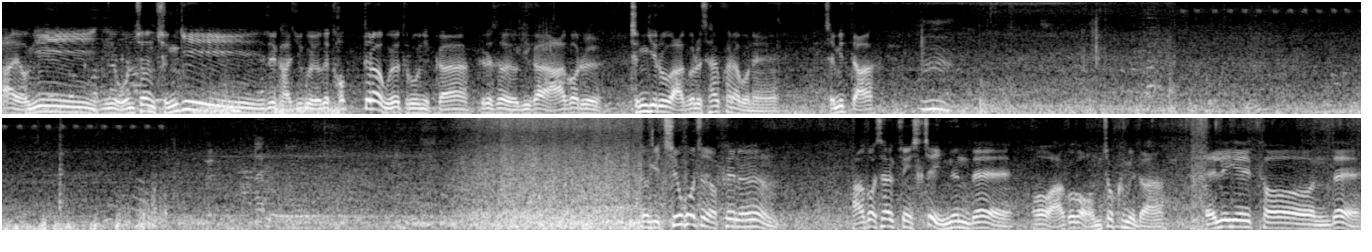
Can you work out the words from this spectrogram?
아 여기 이 온천 증기를 가지고 여기 덥더라고요 들어오니까. 그래서 여기가 악어를 증기로 악어를 사육하나 보네. 재밌다. 여기 지옥온천 옆에는 악어 사육중이 실제 있는데 어 악어가 엄청 큽니다. 엘리게이터인데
